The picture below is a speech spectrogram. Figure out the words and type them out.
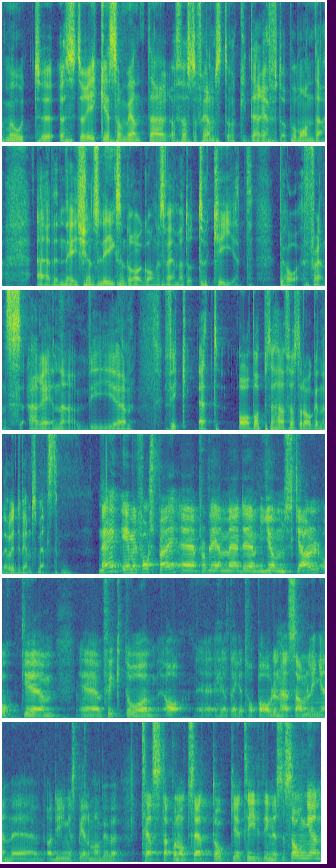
mot eh, Österrike som väntar först och främst och därefter på måndag är det Nations League som drar igång och Sverige möter Turkiet på Friends Arena. Vi eh, fick ett avhopp så här första dagen och det var ju inte vem som helst. Nej, Emil Forsberg, eh, problem med ljumskar och Eh, fick då ja, eh, helt enkelt hoppa av den här samlingen. Eh, ja, det är ingen spel man behöver testa på något sätt och tidigt in i säsongen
